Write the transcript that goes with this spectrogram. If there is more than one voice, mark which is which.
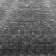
Speaker 1: Bye.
